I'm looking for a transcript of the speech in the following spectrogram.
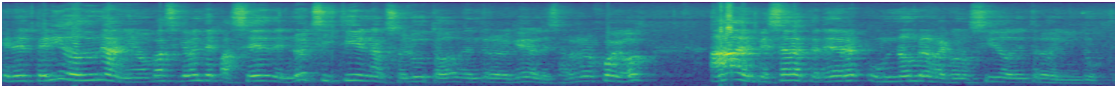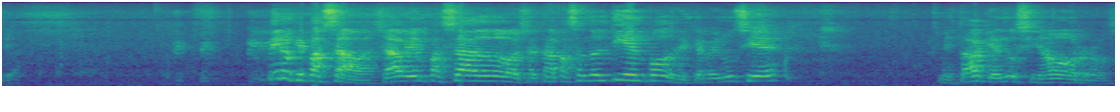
en el periodo de un año, básicamente pasé de no existir en absoluto dentro de lo que era el desarrollo de juegos, a empezar a tener un nombre reconocido dentro de la industria. Pero ¿qué pasaba? Ya habían pasado, ya estaba pasando el tiempo desde que renuncié, me estaba quedando sin ahorros.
